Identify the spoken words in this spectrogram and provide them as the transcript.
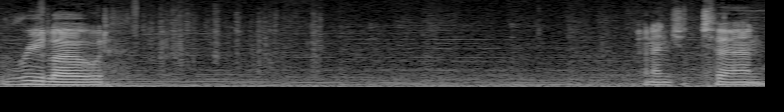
Reload. And then just turn.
